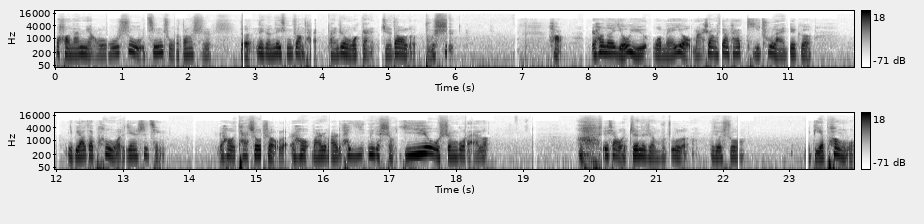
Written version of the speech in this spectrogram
我好难描述清楚我当时的那个内心状态，反正我感觉到了不适。好，然后呢，由于我没有马上向他提出来这个。你不要再碰我这件事情，然后他收手了，然后玩着玩着，他一那个手又伸过来了，啊！这下我真的忍不住了，我就说：“你别碰我。”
